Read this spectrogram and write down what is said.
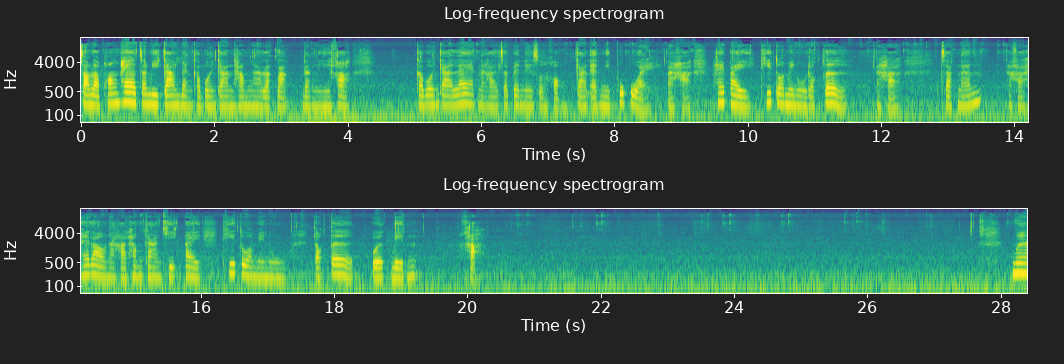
สำหรับห้องแพทย์จะมีการแบ่งกระบวนการทำงานหลักๆ ดังนี้ค่ะ กระบวนการแรกนะคะ จะเป็นในส่วนของการแอดมิดผู้ป่วยนะคะ ให้ไปที่ตัวเมนูด็อกเตอร์นะคะ จากนั้นนะคะให้เรานะคะทำการคลิกไปที่ตัวเมนูด็อกเตอร์เวิร์กเบนค่ะเมื่อ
